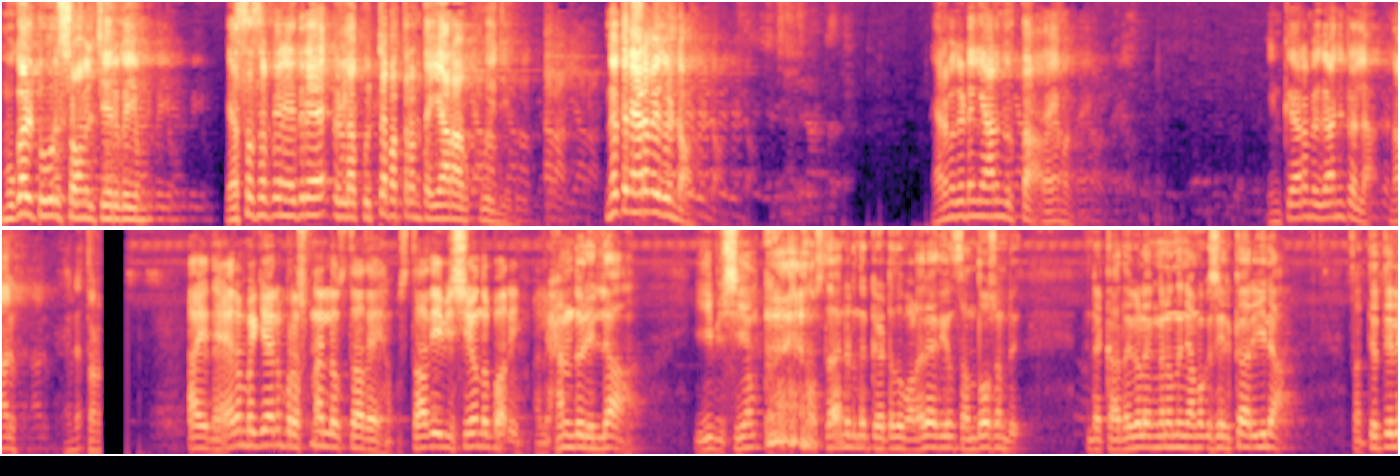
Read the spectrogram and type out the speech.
മുഗൾ ടൂറിസ്റ്റ് ഹോമിൽ ചേരുകയും എസ് എസ് എഫിനെതിരെ ഉള്ള കുറ്റപത്രം തയ്യാറാക്കുകയും ചെയ്തു. നിങ്ങൾക്ക് നേരം വൈകുണ്ടോ? നേരം വൈകുണ്ടെങ്കിൽ ഞാനും നിർത്താം. അതായത് എനിക്ക് നേരം വൈകാഞ്ഞിട്ടല്ല. എന്നാലും ആയി നേരം വയ്ക്കാലും പ്രശ്നമല്ല ഉസ്താദെ. ഉസ്താദ് ഈ വിഷയം ഒന്ന് പറയും. അലഹമില്ല ഈ വിഷയം ഉസ്താദിന്റെ അടുത്ത് കേട്ടത് വളരെയധികം സന്തോഷമുണ്ട്. എന്റെ കഥകൾ എങ്ങനെയൊന്നും നമുക്ക് ശരിക്കും അറിയില്ല. സത്യത്തിൽ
